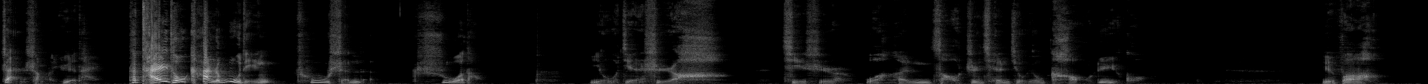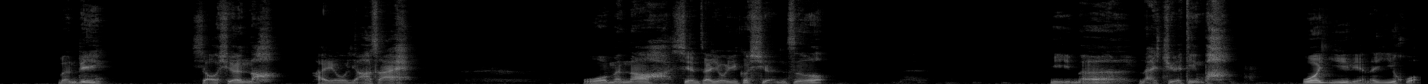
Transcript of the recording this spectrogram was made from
站上了月台，他抬头看着木顶，出神的说道：“有件事啊，其实……”我很早之前就有考虑过，云峰、文斌、小轩呐，还有牙仔，我们呐现在有一个选择，你们来决定吧。我一脸的疑惑，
